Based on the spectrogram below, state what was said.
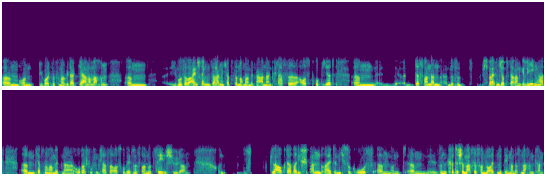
ähm, und die wollten es immer wieder gerne machen. Ähm, ich muss aber einschränkend sagen, ich habe es dann nochmal mit einer anderen Klasse ausprobiert. Ähm, das waren dann, das, ich weiß nicht, ob es daran gelegen hat. Ähm, ich habe es nochmal mit einer Oberstufenklasse ausprobiert und es waren nur zehn Schüler. Und glaube, da war die Spannbreite nicht so groß ähm, und ähm, so eine kritische Masse von Leuten, mit denen man das machen kann.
